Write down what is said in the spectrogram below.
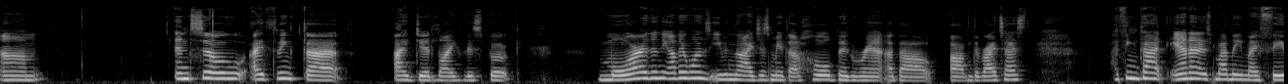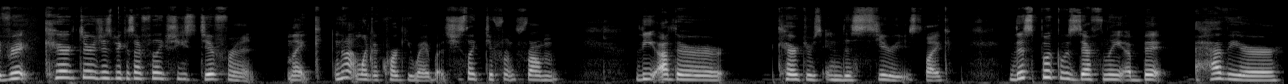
um and so I think that I did like this book more than the other ones, even though I just made that whole big rant about um, the bride test. I think that Anna is probably my favorite character just because I feel like she's different. Like, not in like a quirky way, but she's like different from the other characters in this series. Like, this book was definitely a bit heavier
